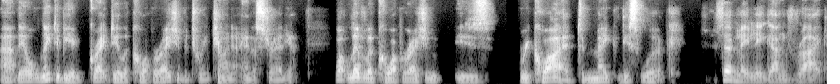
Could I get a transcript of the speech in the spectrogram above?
uh, there will need to be a great deal of cooperation between China and Australia. What level of cooperation is required to make this work? Certainly, Ligang's right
